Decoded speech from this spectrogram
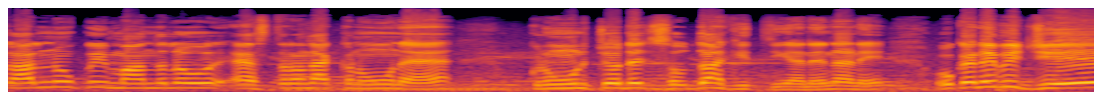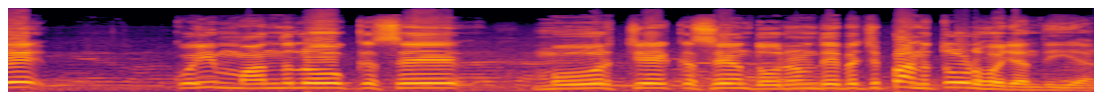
ਕੱਲ ਨੂੰ ਕੋਈ ਮੰਨ ਲਓ ਇਸ ਤਰ੍ਹਾਂ ਦਾ ਕਾਨੂੰਨ ਹੈ, ਕਾਨੂੰਨ 'ਚ ਉਹਦੇ 'ਚ ਸੌਦਾ ਕੀਤੀਆਂ ਨੇ ਇਹਨਾਂ ਨੇ, ਉਹ ਕਹਿੰਦੇ ਵੀ ਜੇ ਕੋਈ ਮੰਨ ਲਓ ਕਿਸੇ ਮੋਰਚੇ, ਕਿਸੇ ਅੰਦੋਲਨ ਦੇ ਵਿੱਚ ਭੰਨ ਤੋੜ ਹੋ ਜਾਂਦੀ ਆ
